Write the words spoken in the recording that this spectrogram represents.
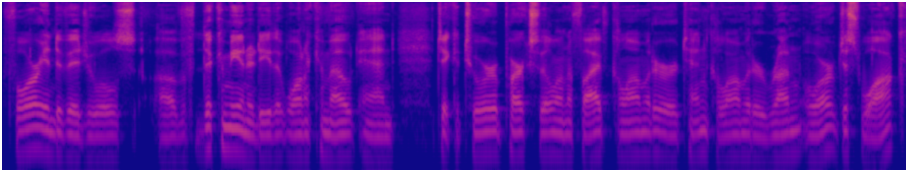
for individuals of the community that want to come out and take a tour of Parksville on a five kilometer or 10 kilometer run or just walk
